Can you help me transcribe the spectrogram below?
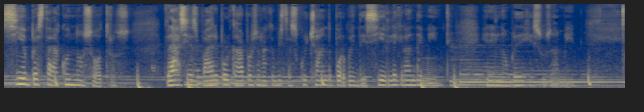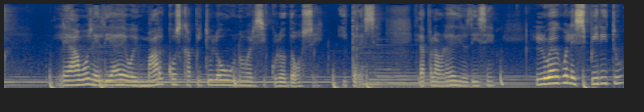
Siempre estará con nosotros. Gracias, Padre, por cada persona que me está escuchando, por bendecirle grandemente. En el nombre de Jesús, amén. Leamos el día de hoy Marcos capítulo 1, versículo 12 y 13. La palabra de Dios dice, luego el Espíritu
